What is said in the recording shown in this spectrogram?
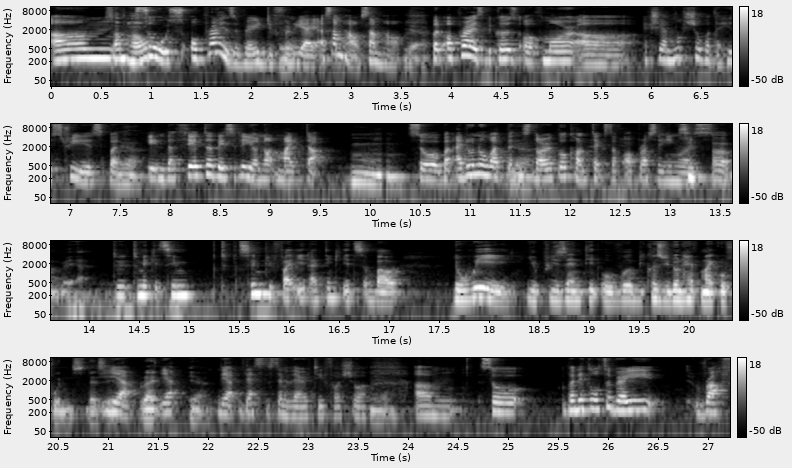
Um, Somehow? So, s- opera is a very different, yeah, yeah, somehow, somehow. Yeah. But opera is because of more, uh, actually, I'm not sure what the history is, but Yeah. in the theater, basically, you're not mic'd up. So, but I don't know what the. Yeah. historical context of opera singing was. Sim- um, to, to make it sim- to simplify it, I think it's about the way you present it over because you don't have microphones. That's it. Yeah, Right? yeah. Yeah. yeah that's the similarity for sure Yeah. um so but it's also very rough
